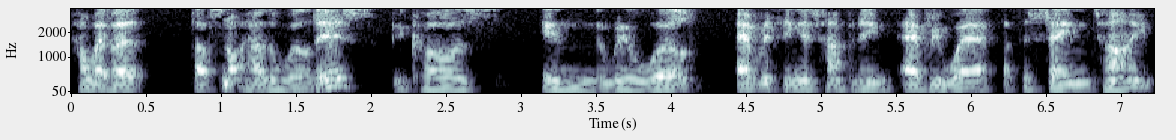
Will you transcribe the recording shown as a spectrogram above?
However, that's not how the world is, because in the real world, everything is happening everywhere at the same time.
